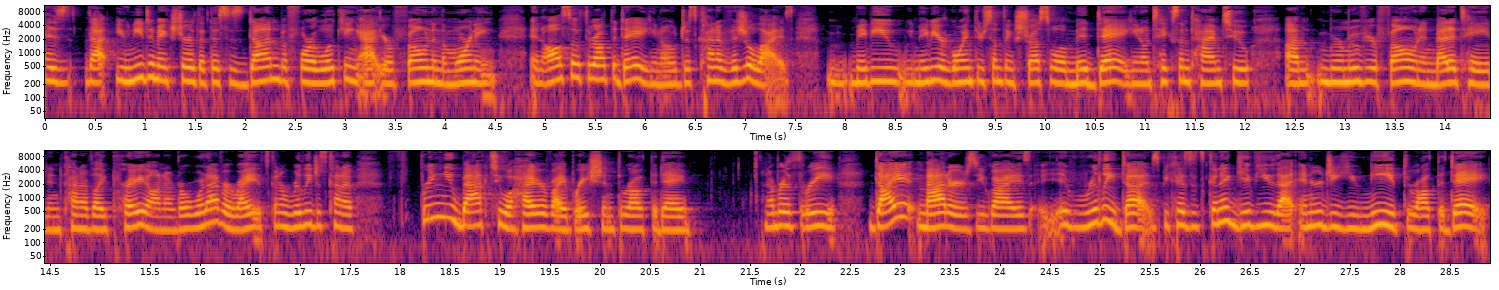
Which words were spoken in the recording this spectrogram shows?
is that you need to make sure that this is done before looking at your phone in the morning and also throughout the day you know just kind of visualize. Maybe you maybe you're going through something stressful midday you know take some time to um, remove your phone and meditate and kind of like pray on it or whatever right? It's going to really just kind of bring you back to a higher vibration throughout the day Number three, diet matters, you guys. It really does because it's going to give you that energy you need throughout the day.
